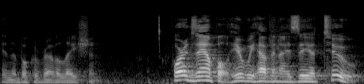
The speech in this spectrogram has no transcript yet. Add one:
in the book of Revelation. For example, here we have in Isaiah 2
